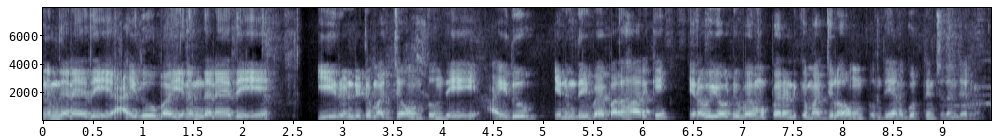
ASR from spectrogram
ఎనిమిది అనేది ఐదు బై ఎనిమిది అనేది ఈ రెండిటి మధ్య ఉంటుంది. ఐదు ఎనిమిది బై పదహారుకి ఇరవై ఒకటి బై ముప్పై రెండుకి మధ్యలో ఉంటుంది అని గుర్తించడం జరిగింది.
